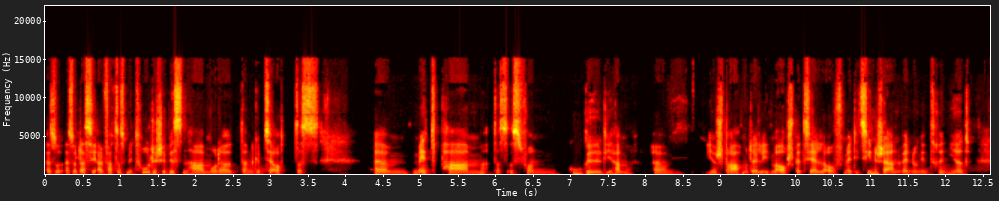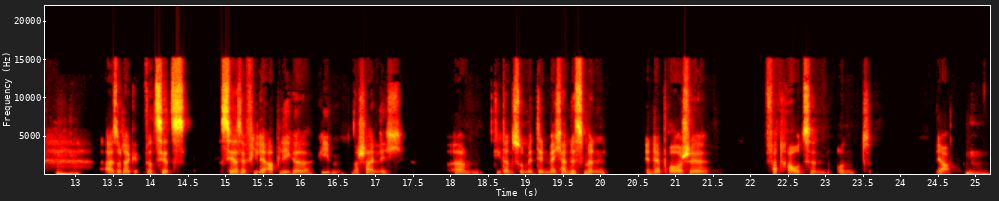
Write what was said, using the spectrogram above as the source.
also, also dass sie einfach das methodische Wissen haben. Oder dann gibt es ja auch das ähm, MedPalm, das ist von Google, die haben ähm, ihr Sprachmodell eben auch speziell auf medizinische Anwendungen trainiert. Mhm. Also da wird es jetzt sehr, sehr viele Ableger geben, wahrscheinlich, ähm, die dann so mit den Mechanismen in der Branche vertraut sind und ja, hm.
